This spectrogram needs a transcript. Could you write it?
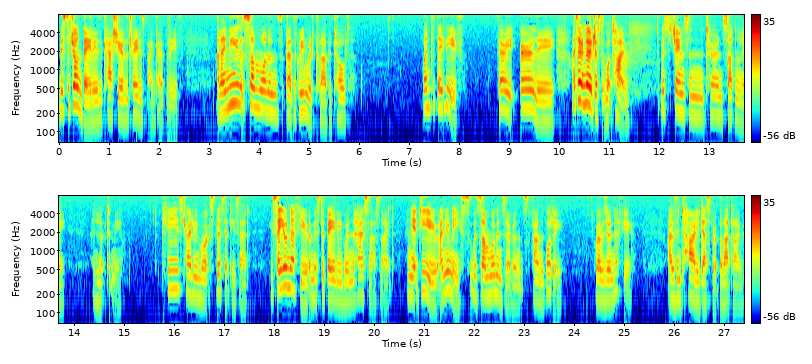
Mr. John Bailey, the cashier of the Traders' Bank, I believe and I knew that someone at the Greenwood Club had told. When did they leave? Very early. I don't know just at what time. Mr. Jamieson turned suddenly, and looked at me. Please try to be more explicit, he said. You say your nephew and Mr. Bailey were in the house last night, and yet you and your niece, with some women servants, found the body. Where was your nephew? I was entirely desperate by that time.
